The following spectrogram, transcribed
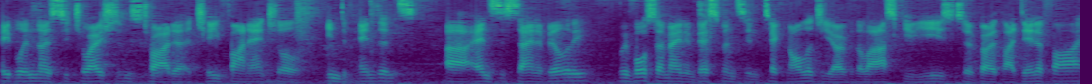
people in those situations try to achieve financial independence and sustainability. We've also made investments in technology over the last few years to both identify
